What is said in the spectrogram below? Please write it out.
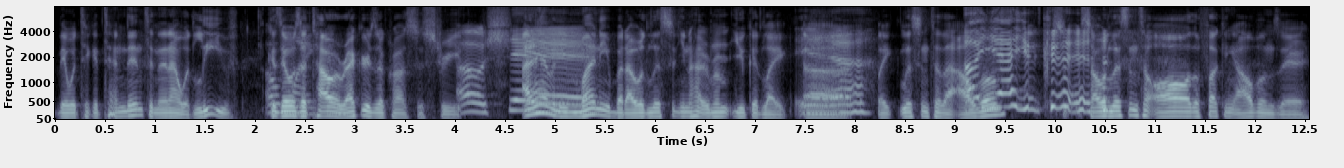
they would take attendance and then I would leave because Oh there was a Tower God. Records across the street. Oh shit. I didn't have any money, but I would listen. You know how remember you could like Yeah. uh, like listen to the album. Oh yeah, you So, could. so I would listen to all the fucking albums there,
